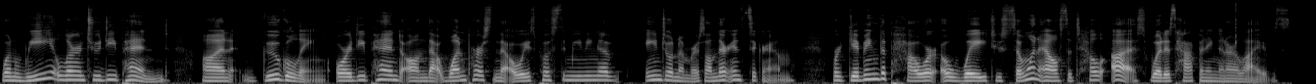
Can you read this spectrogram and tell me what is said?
When we learn to depend on Googling or depend on that one person that always posts the meaning of angel numbers on their Instagram. We're giving the power away to someone else to tell us what is happening in our lives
